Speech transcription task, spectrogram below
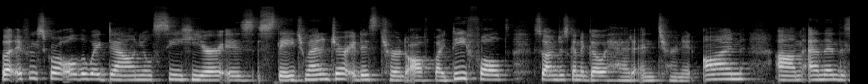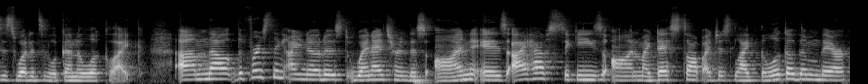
But if we scroll all the way down, you'll see here is Stage Manager. It is turned off by default. So I'm just gonna go ahead and turn it on. Um, and then this is what it's gonna look like. Um, now, the first thing I noticed when I turned this on is I have stickies on my desktop. I just like the look of them there.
